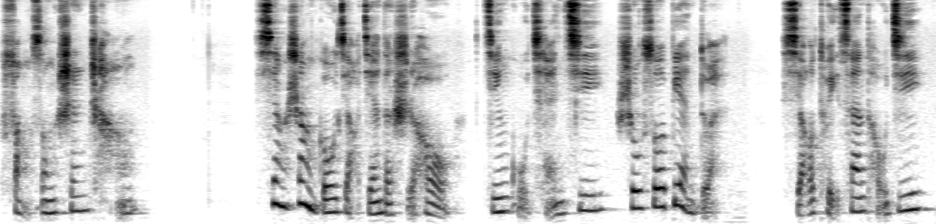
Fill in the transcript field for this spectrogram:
放松伸长。向上勾脚尖的时候，胫骨前肌收缩变短，小腿三头肌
